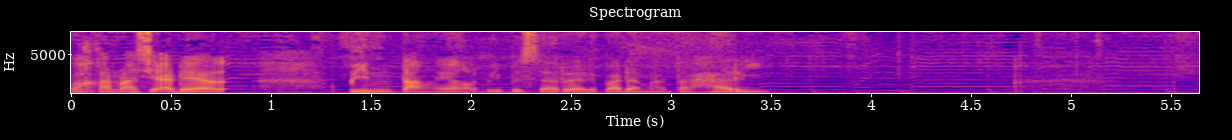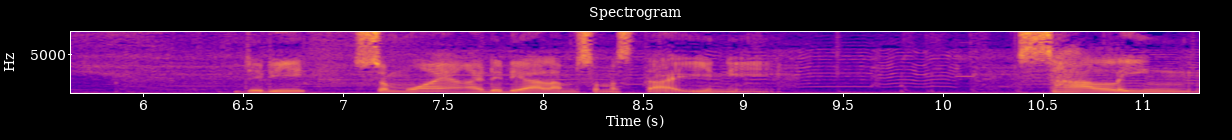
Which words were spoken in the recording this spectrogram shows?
Bahkan masih ada bintang yang lebih besar daripada matahari. Jadi semua yang ada di alam semesta ini saling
